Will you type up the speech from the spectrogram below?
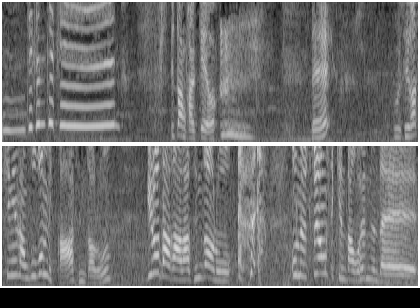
음, 두근두근 일단 갈게요. 네? 우리 제가 신인상 후보입니까? 진짜로? 이러다가 나 진짜로 오늘 수영시킨다고 했는데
